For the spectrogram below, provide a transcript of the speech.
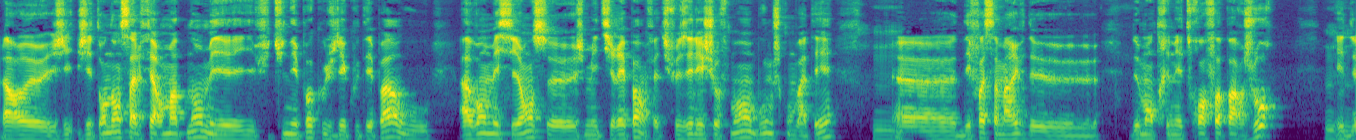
alors, heu, j'ai tendance à le faire maintenant, mais il fut une époque où je l'écoutais pas, où avant mes séances, heu, je m'étirais pas, en fait. Je faisais l'échauffement, boum, je combattais. Mmh. Des fois, ça m'arrive de de m'entraîner 3 fois par jour Mmh et mh.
